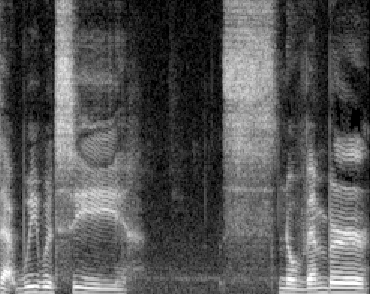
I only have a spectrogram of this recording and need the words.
that we would see November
